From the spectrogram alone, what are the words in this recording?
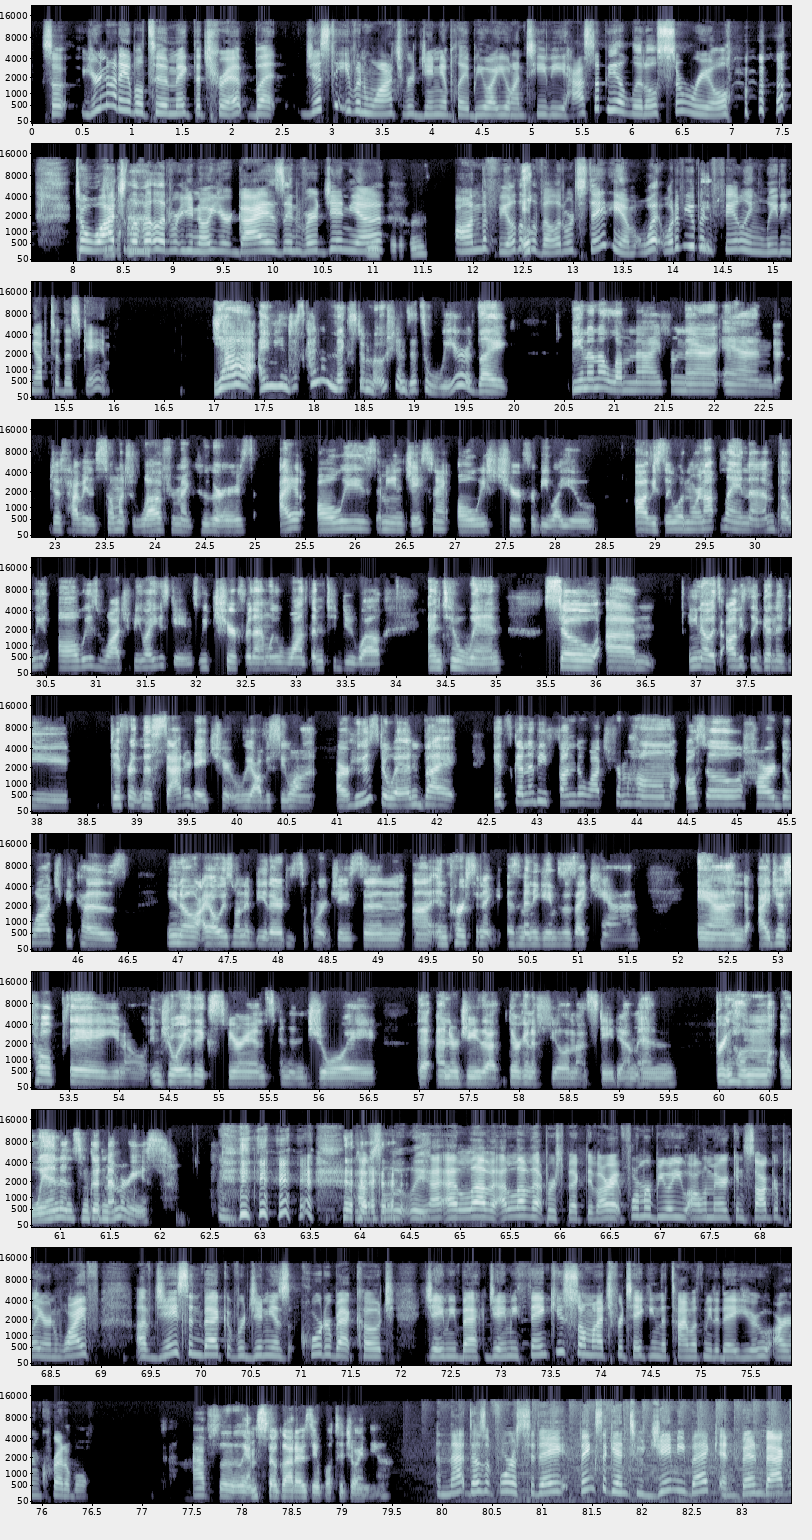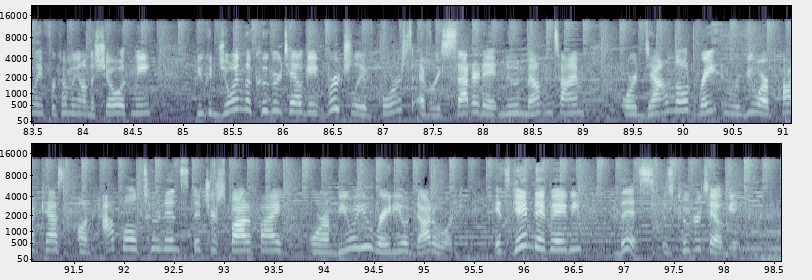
So you're not able to make the trip, but just to even watch Virginia play BYU on TV has to be a little surreal to watch yeah. LaVell Edwards, you know, your guys in Virginia mm-hmm. on the field at it, LaVell Edwards Stadium. What what have you been feeling leading up to this game? Yeah, I mean, just kind of mixed emotions. It's weird, like being an alumni from there and just having so much love for my Cougars. I always, I mean, Jason and I always cheer for BYU obviously when we're not playing them, but we always watch BYU's games. We cheer for them. We want them to do well and to win. So, um, you know, it's obviously going to be different this Saturday. Cheer. We obviously want our Hoos to win, but it's going to be fun to watch from home. Also hard to watch because, you know, I always want to be there to support Jason uh, in person at as many games as I can. And I just hope they, you know, enjoy the experience and enjoy the energy that they're going to feel in that stadium and bring home a win and some good memories. Absolutely. I, I, love it. I love that perspective. All right. Former BYU All American soccer player and wife of Jason Beck, Virginia's quarterback coach, Jamie Beck. Jamie, thank you so much for taking the time with me today. You are incredible. Absolutely. I'm so glad I was able to join you. And that does it for us today. Thanks again to Jamie Beck and Ben Bagley for coming on the show with me. You can join the Cougar Tailgate virtually, of course, every Saturday at noon Mountain Time, or download, rate, and review our podcast on Apple, TuneIn, Stitcher, Spotify, or on BYURadio.org. It's game day, baby. This is Cougar Tailgate.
